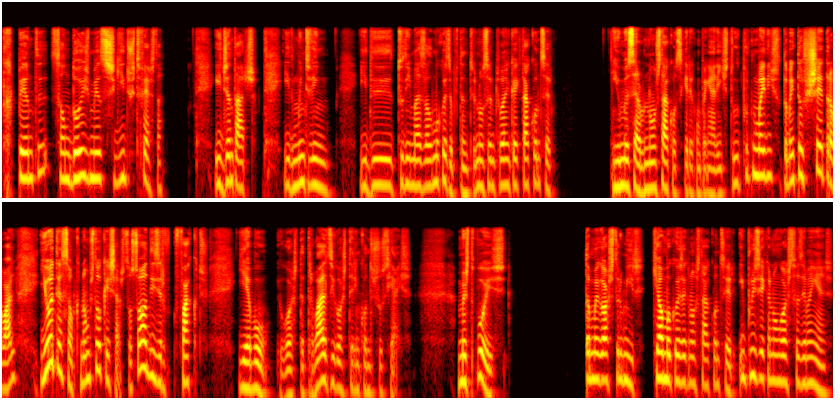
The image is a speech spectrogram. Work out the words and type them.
de repente são dois meses seguidos de festa. E de jantares. E de muito vinho. E de tudo e mais alguma coisa. Portanto, eu não sei muito bem o que é que está a acontecer. E o meu cérebro não está a conseguir acompanhar isto tudo, porque no meio disto também estou cheio de trabalho. E eu, atenção, que não me estou a queixar, estou só a dizer factos. E é bom, eu gosto de trabalhos e gosto de ter encontros sociais. Mas depois também gosto de dormir, que é uma coisa que não está a acontecer. E por isso é que eu não gosto de fazer manhãs.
